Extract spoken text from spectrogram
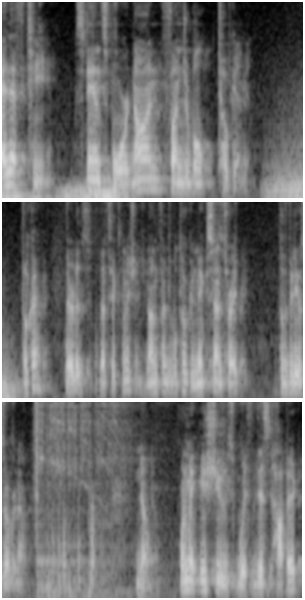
NFT stands for non-fungible token. Okay, there it is. That's the explanation. Non-fungible token makes sense, right? So the video's over now. No. One of my issues with this topic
